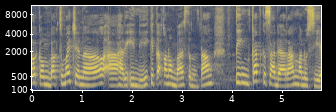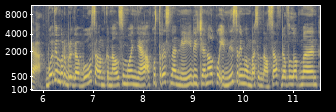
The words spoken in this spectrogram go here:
welcome back to my channel. Uh, hari ini kita akan membahas tentang tingkat kesadaran manusia. Buat yang baru bergabung, salam kenal semuanya. Aku Tresna nih. Di channelku ini sering membahas tentang self-development,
